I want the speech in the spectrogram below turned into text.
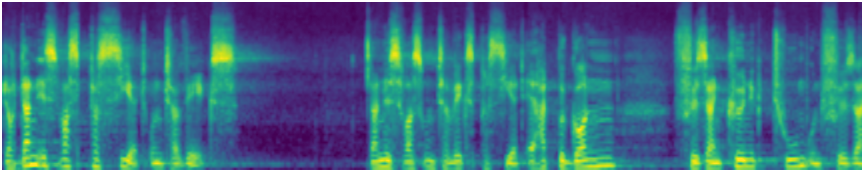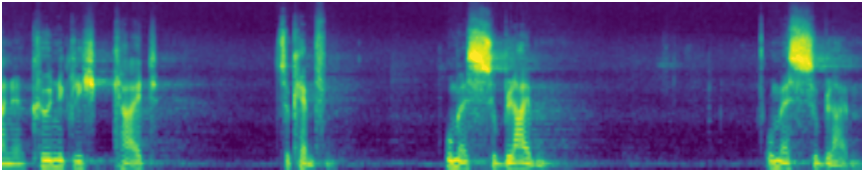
Doch dann ist was passiert unterwegs. Dann ist was unterwegs passiert. Er hat begonnen, für sein Königtum und für seine Königlichkeit zu kämpfen, um es zu bleiben. Um es zu bleiben.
